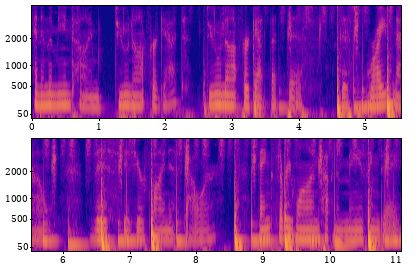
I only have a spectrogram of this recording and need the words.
And in the meantime, do not forget, do not forget that this, this right now, this is your finest hour. Thanks, everyone. Have an amazing day.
